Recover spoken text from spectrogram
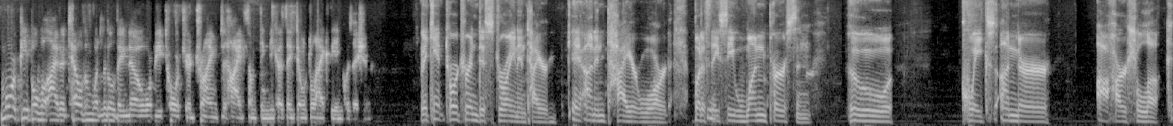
More people will either tell them what little they know or be tortured trying to hide something because they don't like the inquisition. they can't torture and destroy an entire an entire ward but if they hmm. see one person who quakes under a harsh look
